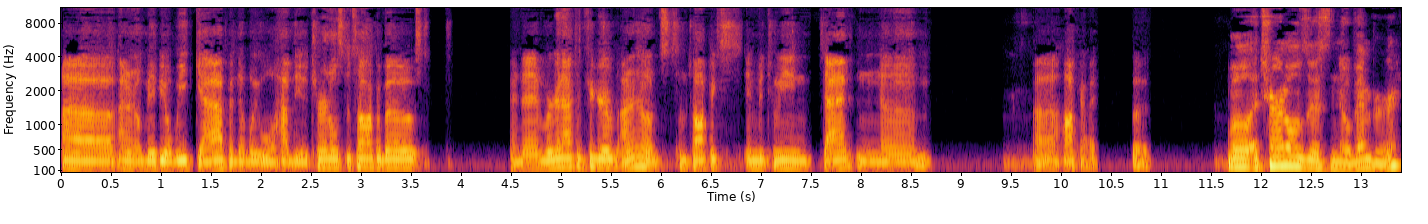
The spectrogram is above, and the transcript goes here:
uh I don't know, maybe a week gap, and then we will have the Eternals to talk about. And then we're gonna have to figure out I don't know some topics in between that and um uh Hawkeye. Well, Eternals is November,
